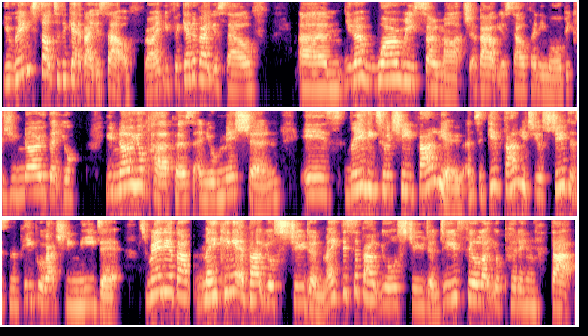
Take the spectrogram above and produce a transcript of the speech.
you really start to forget about yourself, right? You forget about yourself um, you don't worry so much about yourself anymore because you know that your you know your purpose and your mission is really to achieve value and to give value to your students and the people who actually need it. It's really about making it about your student. Make this about your student. Do you feel like you're putting that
